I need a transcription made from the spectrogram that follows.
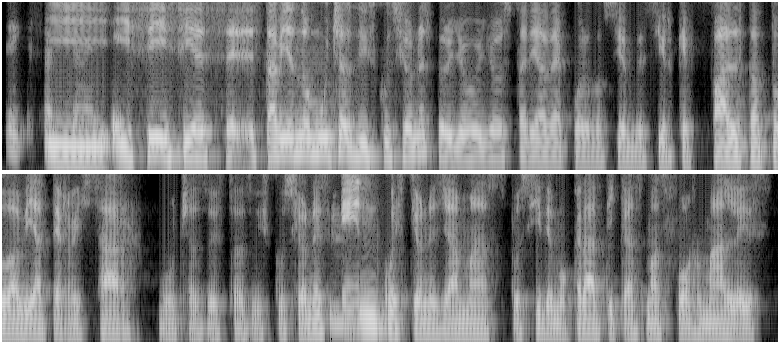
Y, y, sí, sí, es, está habiendo muchas discusiones, pero yo, yo estaría de acuerdo sí en decir que falta todavía aterrizar muchas de estas discusiones en cuestiones ya más, pues sí, democráticas, más formales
